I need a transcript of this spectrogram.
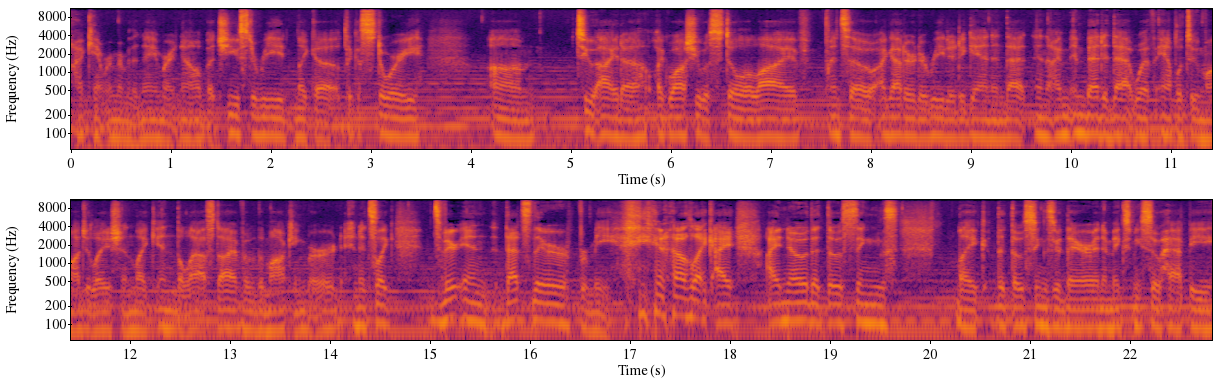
I can't remember the name right now, but she used to read like a like a story um, to Ida like while she was still alive, and so I got her to read it again, and that and I embedded that with amplitude modulation like in the last dive of the Mockingbird, and it's like it's very and that's there for me, you know, like I I know that those things like that those things are there and it makes me so happy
